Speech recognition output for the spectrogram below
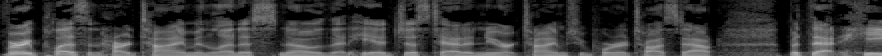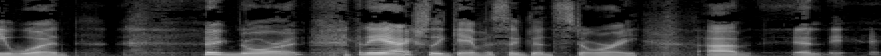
very pleasant hard time and let us know that he had just had a New York Times reporter tossed out, but that he would ignore it. And he actually gave us a good story. Um, and it, it,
